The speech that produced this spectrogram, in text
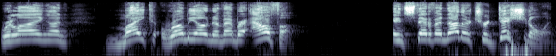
relying on Mike Romeo November Alpha instead of another traditional one.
